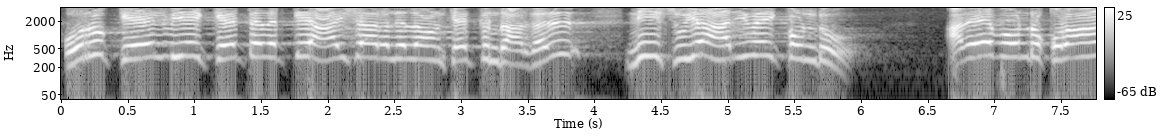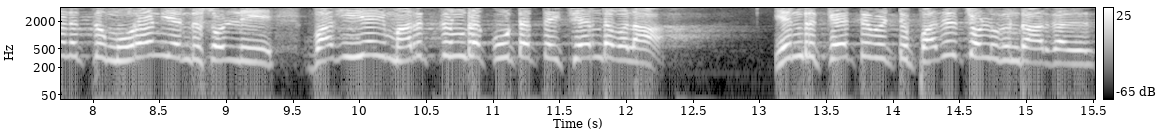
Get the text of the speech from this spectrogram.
ஒரு கேள்வியை கேட்டதற்கே ஆயிஷா அவன் கேட்கின்றார்கள் நீ சுய அறிவை கொண்டு அதே போன்று குரானுக்கு முரண் என்று சொல்லி வகியை மறுக்கின்ற கூட்டத்தை சேர்ந்தவளா? என்று கேட்டுவிட்டு பதில் சொல்லுகின்றார்கள்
